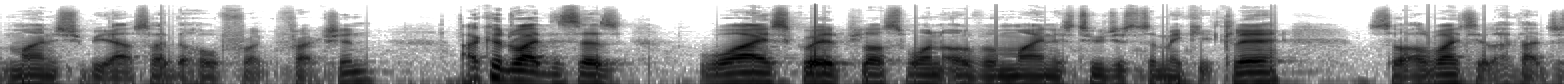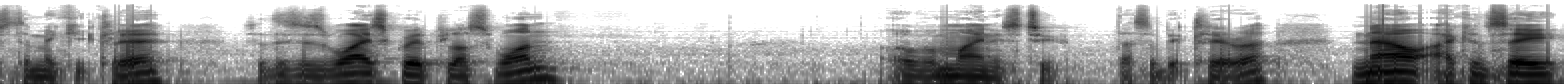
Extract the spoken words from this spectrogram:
minus should be outside the whole fr fraction. I could write this as y squared plus 1 over minus 2 just to make it clear. So I'll write it like that just to make it clear. So this is y squared plus 1 over minus 2. That's a bit clearer. Now I can say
